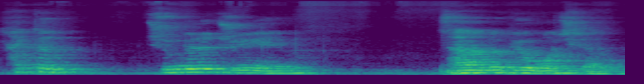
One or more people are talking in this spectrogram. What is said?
하여튼 준비는 중이에요. 사람도 배워보시라고.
